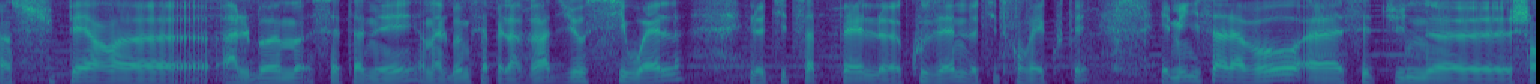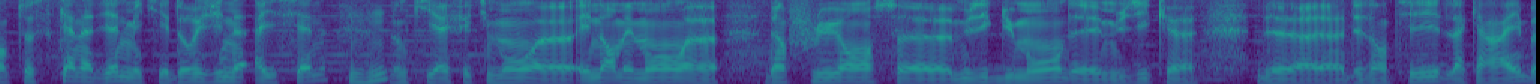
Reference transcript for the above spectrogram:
un super album cette année, un album qui s'appelle Radio Sewell. Le titre s'appelle Cousin, le titre qu'on va écouter. Et Melissa Lavo, c'est une chanteuse canadienne, mais qui est d'origine haïtienne, mhm. donc qui a effectivement énormément d'influence musique du monde et musique de, des Antilles, de la Caraïbe.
